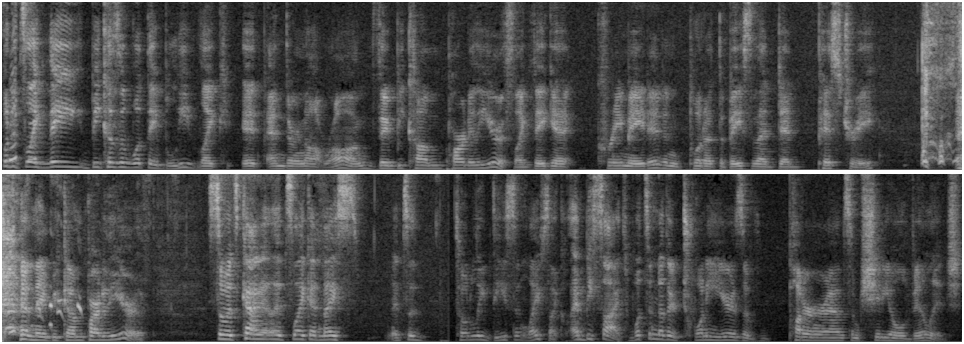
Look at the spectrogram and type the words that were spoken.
but it's like they because of what they believe, like it, and they're not wrong. They become part of the earth. Like they get cremated and put at the base of that dead piss tree, and they become part of the earth. So it's kind of it's like a nice. It's a totally decent life cycle. And besides, what's another twenty years of puttering around some shitty old village?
